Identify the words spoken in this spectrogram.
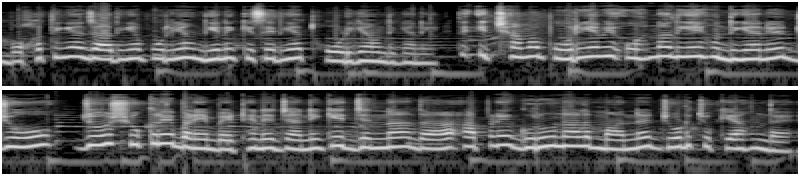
ਬਹੁਤੀਆਂ ਜ਼ਿਆਦੀਆਂ ਪੂਰੀਆਂ ਹੁੰਦੀਆਂ ਨੇ, ਕਿਸੇ ਦੀਆਂ ਥੋੜੀਆਂ ਹੁੰਦੀਆਂ ਨੇ। ਤੇ ਇੱਛਾਵਾਂ ਪੂਰੀਆਂ ਵੀ ਉਹਨਾਂ ਦੀਆਂ ਹੀ ਹੁੰਦੀਆਂ ਨੇ, ਜੋ ਜੋ ਸ਼ੁਕਰੇ ਬਣੇ ਬੈਠੇ ਨੇ ਜਾਨੀ ਕਿ ਜਿਨ੍ਹਾਂ ਦਾ ਆਪਣੇ ਗੁਰੂ ਨਾਲ ਮਨ ਜੁੜ ਚੁੱਕਿਆ ਹੁੰਦਾ ਹੈ,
